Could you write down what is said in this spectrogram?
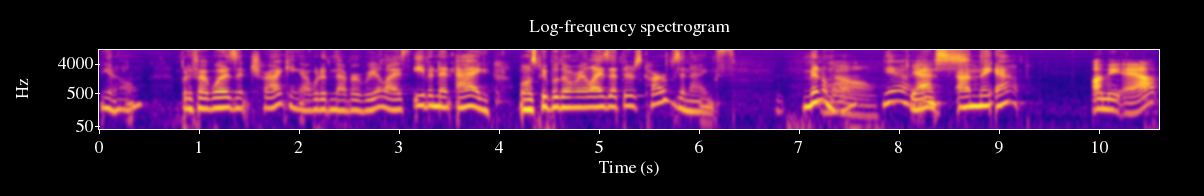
you know. But if I wasn't tracking, I would have never realized. Even an egg, most people don't realize that there's carbs in eggs. Minimal. No. Yeah. Yes. On the app. On the app?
